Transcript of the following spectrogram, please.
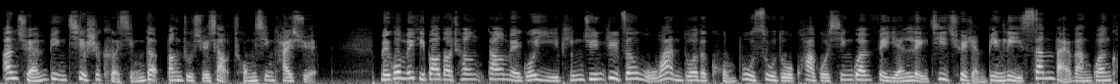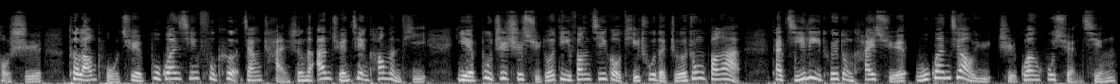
安全并切实可行地帮助学校重新开学。美国媒体报道称，当美国以平均日增五万多的恐怖速度跨过新冠肺炎累计确诊病例三百万关口时，特朗普却不关心复课将产生的安全健康问题，也不支持许多地方机构提出的折中方案。他极力推动开学，无关教育，只关乎选情。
